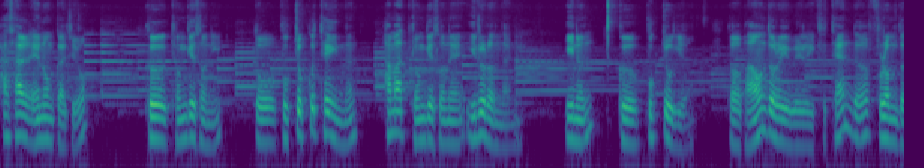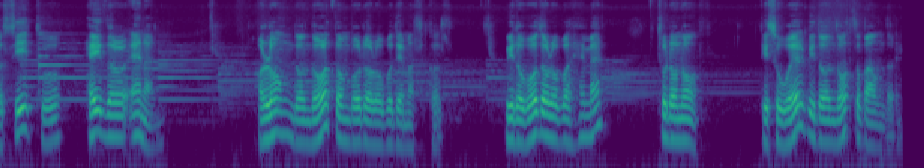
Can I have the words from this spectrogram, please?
하살 에논까지요. 그 경계선이 또 북쪽 끝에 있는 하맛 경계선에 이르렀나니 이는 그 북쪽이요. The boundary will extend from the sea to Hazer Enan. Along the northern border of Damascus, with the border of Hamath to the north. This will be the north boundary.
